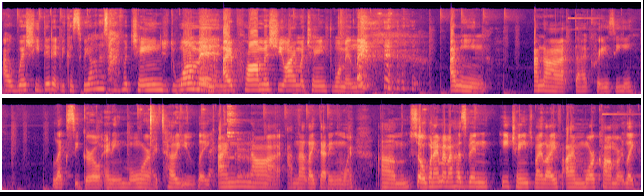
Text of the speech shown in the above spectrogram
I wish he didn't because to be honest, I'm a changed woman. Woman. I promise you I'm a changed woman. Like I mean, I'm not that crazy Lexi girl anymore. I tell you, like Lexi I'm girl. not. I'm not like that anymore. Um, so when I met my husband, he changed my life. I'm more calmer. Like,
